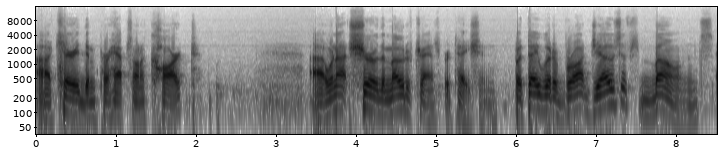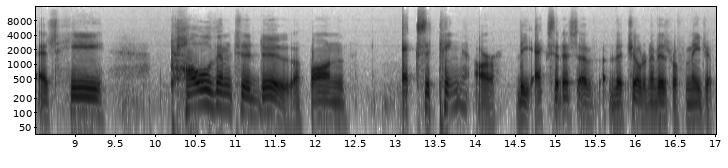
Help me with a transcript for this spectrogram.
uh, carried them perhaps on a cart. Uh, we're not sure of the mode of transportation, but they would have brought Joseph's bones as he told them to do upon exiting or the exodus of the children of Israel from Egypt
